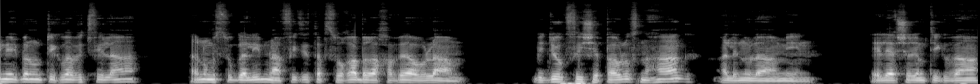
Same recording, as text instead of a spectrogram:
אם יש בנו תקווה ותפילה, אנו מסוגלים להפיץ את הבשורה ברחבי העולם. בדיוק כפי שפאולוס נהג, עלינו להאמין. אלה אשר עם תקווה,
